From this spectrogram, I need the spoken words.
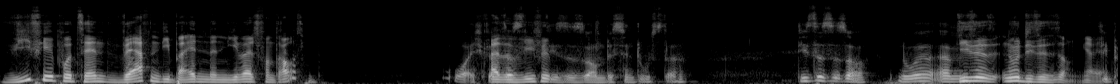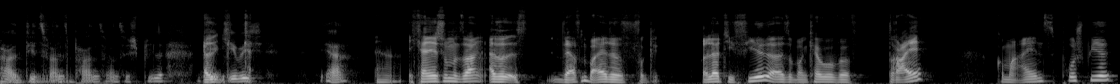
Wie viel Prozent werfen die beiden denn jeweils von draußen? Boah, ich glaube, also wie viel... diese Saison ein bisschen duster. Diese Saison. Nur, ähm, diese, nur diese Saison, ja. Die, paar, die 20, paar 20 Spiele. Also ich, gebe ich, ja. ja. Ich kann dir schon mal sagen, also es werfen beide relativ viel. Also Bankero wirft 3,1 pro Spiel.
